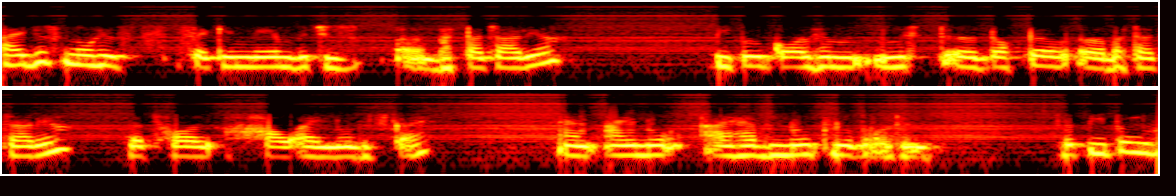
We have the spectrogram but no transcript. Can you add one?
I just know his second name, which is uh, Bhattacharya. People call him Mr. Doctor uh, Bhattacharya. That's how how I know this guy, and I know I have no clue about him. The people,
